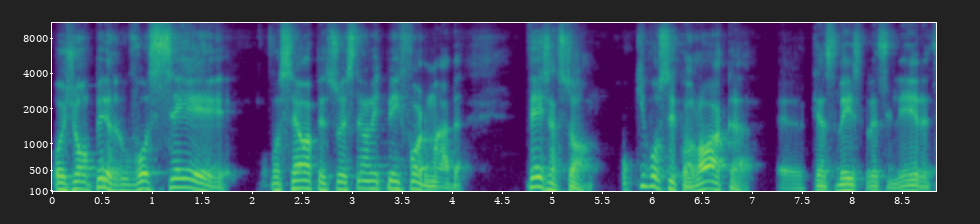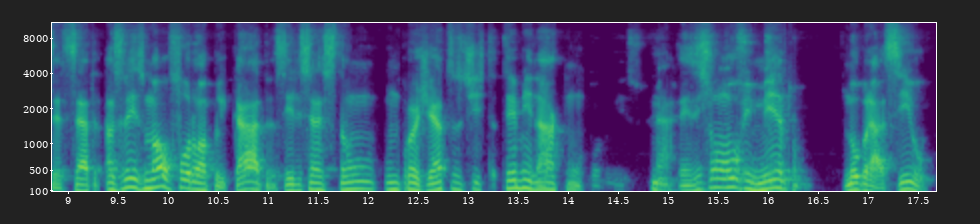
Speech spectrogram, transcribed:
Ô, João Pedro, você, você é uma pessoa extremamente bem informada. Veja só, o que você coloca, é, que as leis brasileiras, etc., as leis mal foram aplicadas, eles já estão com projetos de terminar com tudo isso. Não. Existe um movimento no Brasil,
